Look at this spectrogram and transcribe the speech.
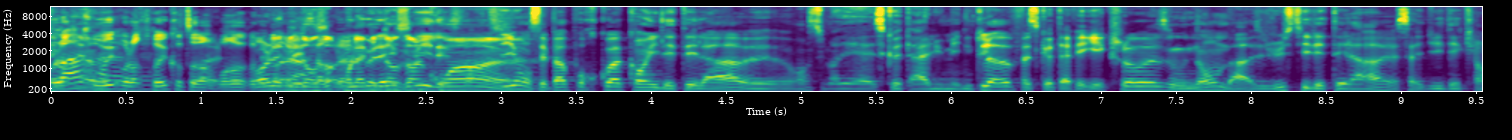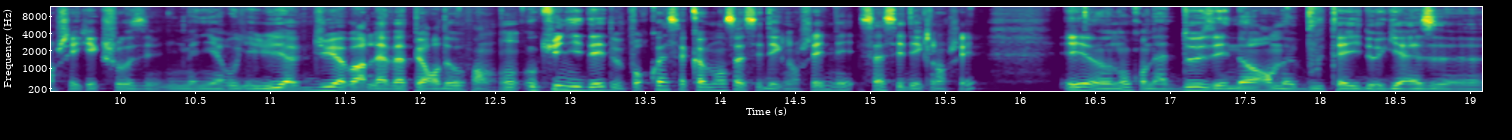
On l'a retrouvé, on l'a euh, retrouvé quand on a On l'a mis dans un- on l'a mis dans un lui, il coin, sorti, euh. On sait pas pourquoi quand il était là. euh, on se demandait est-ce que t'as allumé une clope, est-ce que t'as fait quelque chose ou non. Bah juste il était là. Ça a dû déclencher quelque chose d'une manière où il y a eu- dû avoir de la vapeur d'eau. Enfin, on- aucune idée de pourquoi ça commence à s'est déclenché, mais ça s'est déclenché. Et euh, donc on a deux énormes bouteilles de gaz euh,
